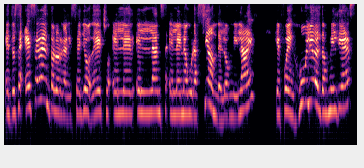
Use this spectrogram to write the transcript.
Entonces, ese evento lo organicé yo. De hecho, en, la inauguración del OmniLife, que fue en julio del 2010,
